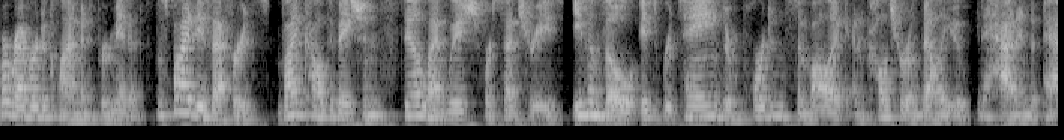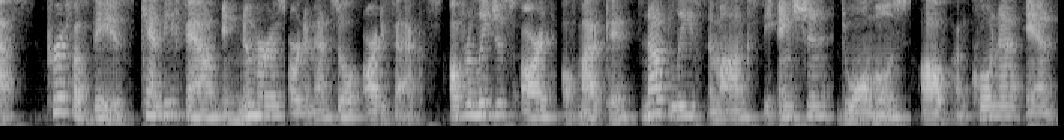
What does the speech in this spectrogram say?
wherever the climate permitted. Despite these efforts, vine cultivation still languished for centuries, even though it retained the important symbolic and cultural value it had in the past. Proof of this can be found in numerous ornamental artifacts of religious art of Marche, not least amongst the ancient duomos of Ancona and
